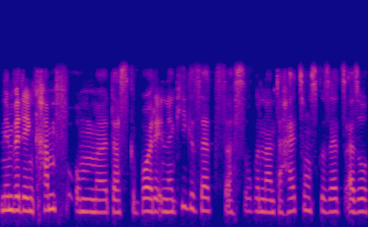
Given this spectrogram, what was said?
Nehmen wir den Kampf um äh, das Gebäudeenergiegesetz, das sogenannte Heizungsgesetz. Also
